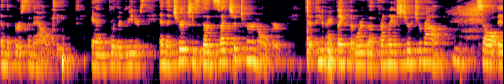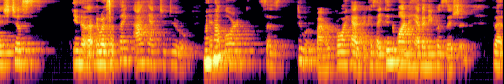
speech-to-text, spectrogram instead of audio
and the personality and for the greeters. And the church has done such a turnover that people Great. think that we're the friendliest church around. So it's just, you know, it was a thing I had to do. And Mhm. the Lord says, do it, Barb, go ahead, because I didn't want to have any position. But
